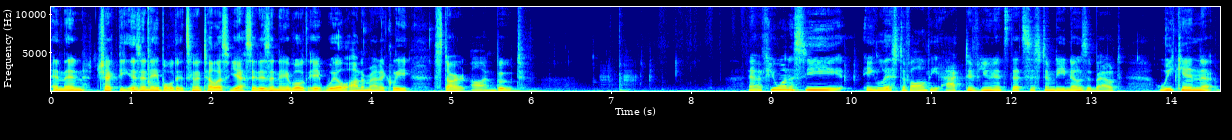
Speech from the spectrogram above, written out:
and then check the is enabled, it's going to tell us, yes, it is enabled. It will automatically start on boot. Now, if you want to see a list of all the active units that systemd knows about, we can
